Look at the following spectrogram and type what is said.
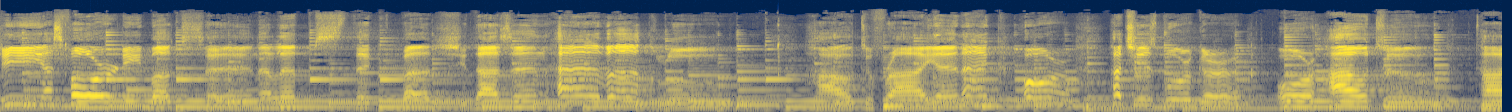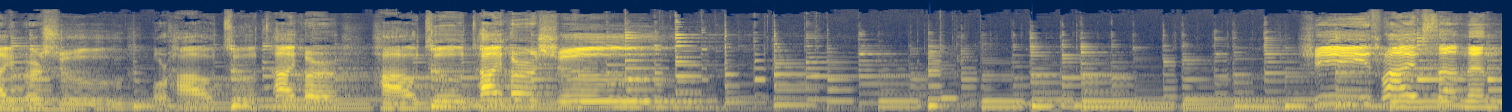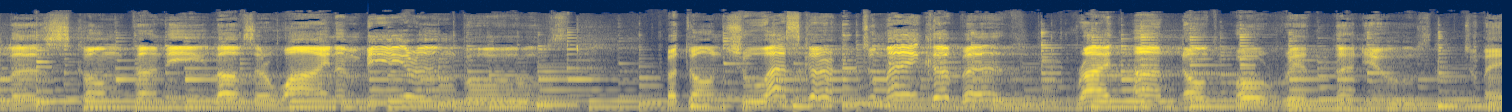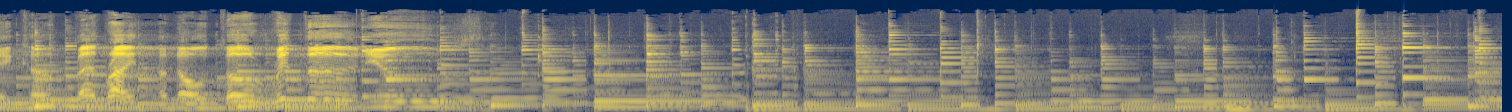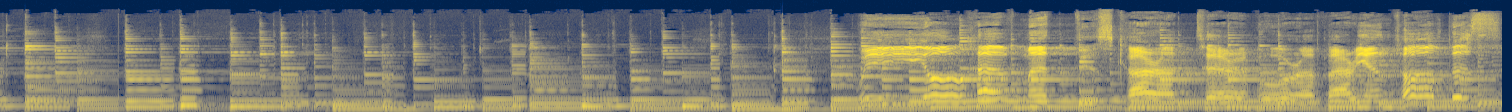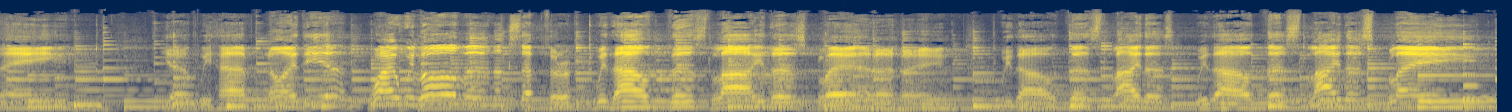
has 40 bucks and a lipstick, but she doesn't have a clue how to fry an egg or a cheeseburger or how to tie her shoe or how to tie her, how to tie her shoe. Thrives on endless company, loves her wine and beer and booze. But don't you ask her to make a bed, write a note or read the news. To make a bed, write a note or read the news. This character or a variant of the same. Yet we have no idea why we love and accept her without the slightest blame. Without the slightest, without the slightest blame.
